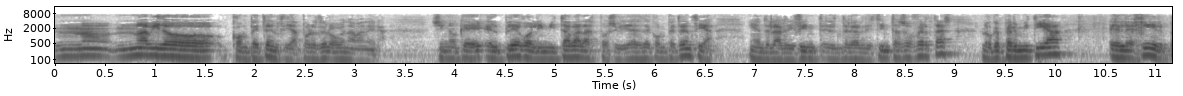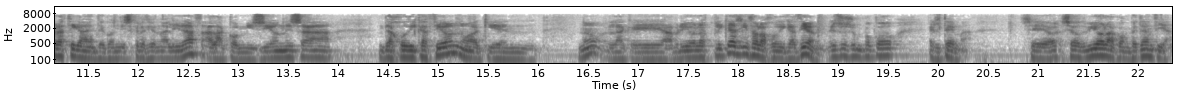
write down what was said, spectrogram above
no, no ha habido competencia, por decirlo de alguna manera, sino que el pliego limitaba las posibilidades de competencia entre las, entre las distintas ofertas, lo que permitía elegir prácticamente con discrecionalidad a la comisión esa de adjudicación o a quien, ¿no? La que abrió las plicas hizo la adjudicación. Eso es un poco el tema. Se, se obvió la competencia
